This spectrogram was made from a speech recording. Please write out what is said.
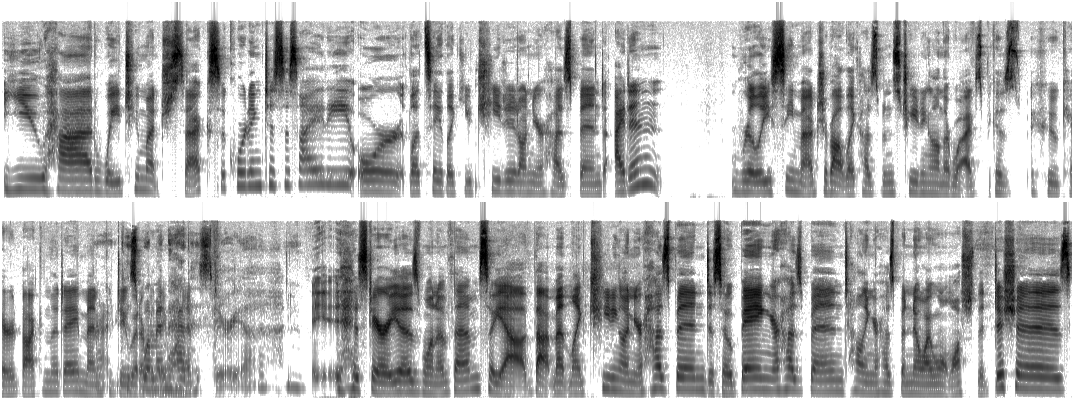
you had way too much sex according to society, or let's say like you cheated on your husband. I didn't really see much about like husbands cheating on their wives because who cared back in the day? Men could do whatever women they had wanted hysteria. hysteria is one of them. So yeah, that meant like cheating on your husband, disobeying your husband, telling your husband no, I won't wash the dishes.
